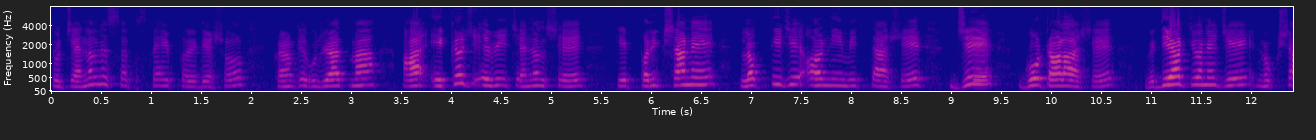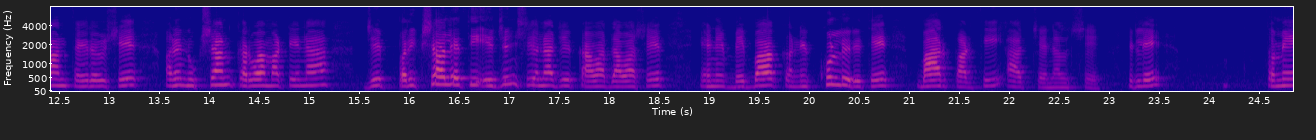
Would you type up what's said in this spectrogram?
તો ચેનલને સબસ્ક્રાઈબ કરી દેશો, કારણ કે ગુજરાતમાં આ એક જ એવી ચેનલ છે કે પરીક્ષાને લગતી જે અનિયમિતતા છે, જે ગોટાળા છે, વિદ્યાર્થીઓને જે નુકસાન થઈ રહ્યું છે અને નુકસાન કરવા માટેના જે પરીક્ષા લેતી એજન્સીઓના જે કાવા દાવા છે, એને બેબાક અને ખુલ્લી રીતે બહાર પાડતી આ ચેનલ છે. એટલે તમે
